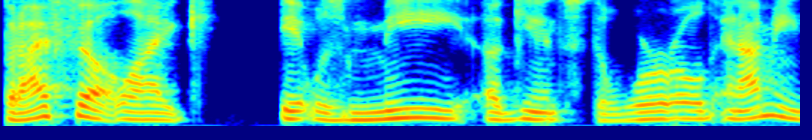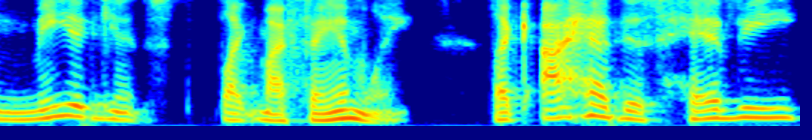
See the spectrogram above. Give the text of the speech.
but I felt like it was me against the world. And I mean, me against like my family. Like I had this heavy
